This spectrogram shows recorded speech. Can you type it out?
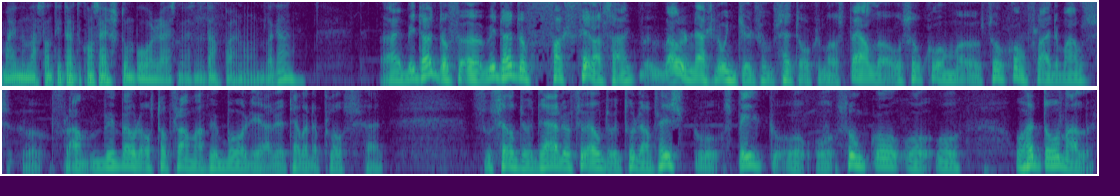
Mener nesten tid hadde konsert om båret, reisende, reisende, dampar noen, laga? Nei, vi hadde, vi hadde faktisk fela sang, vi var nek unger som sett og kunne spela, og så kom, så kom flere manns fram, vi var ofte framme for båret, det var det plås her. Mm så så du där och så åt du tog en fisk och spik och, och sunk och, och, och, och hade hon allt.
